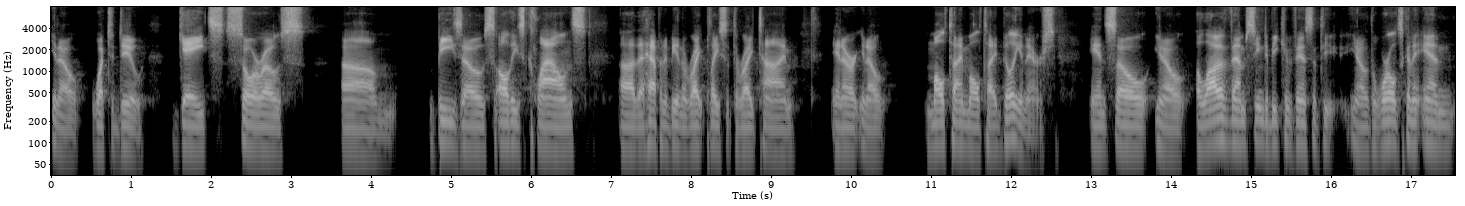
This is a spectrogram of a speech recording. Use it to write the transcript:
you know, what to do. Gates, Soros, um, Bezos, all these clowns uh, that happen to be in the right place at the right time and are, you know, multi, multi billionaires. And so, you know, a lot of them seem to be convinced that the, you know, the world's going to end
